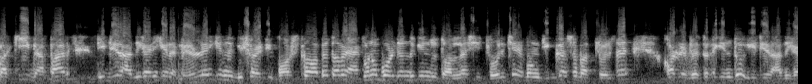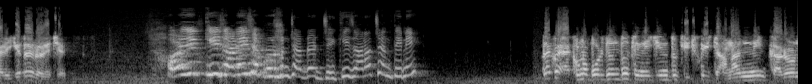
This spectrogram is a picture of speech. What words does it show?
বা কি ব্যাপার ইডির আধিকারিকেরা বেরোলেই কিন্তু বিষয়টি স্পষ্ট হবে। তবে এখনও পর্যন্ত কিন্তু তল্লাশি চলছে এবং জিজ্ঞাসাবাদ চলছে, ঘরের ভেতরে কিন্তু ইডির আধিকারিকেরা রয়েছে। অরিজিৎ, কি জানিয়েছে প্রসূন চ্যাটার্জি? কি জানাচ্ছেন তিনি? দেখো, এখনও পর্যন্ত তিনি কিন্তু কিছুই জানাননি, কারণ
